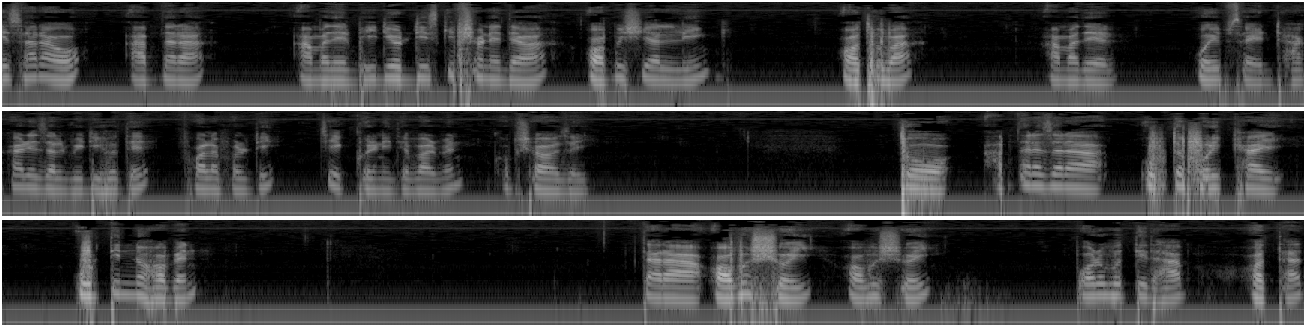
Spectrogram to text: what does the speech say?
এছাড়াও আপনারা আমাদের ভিডিও ডিসক্রিপশনে দেওয়া অফিসিয়াল লিংক অথবা আমাদের ওয়েবসাইট ঢাকা রেজাল্ট ভিডিওতে ফলাফলটি চেক করে নিতে পারবেন খুব সহজেই। তো আপনারা যারা উক্ত পরীক্ষায় উত্তীর্ণ হবেন, তারা অবশ্যই অবশ্যই পরবর্তী ধাপ, অর্থাৎ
